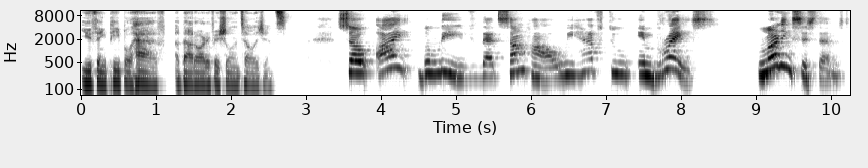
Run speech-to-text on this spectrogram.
you think people have about artificial intelligence? So I believe that somehow we have to embrace learning systems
